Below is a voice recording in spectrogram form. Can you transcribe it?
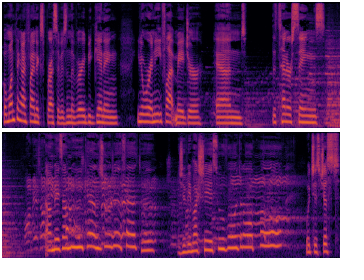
But one thing I find expressive is in the very beginning, you know, we're in E flat major, and the tenor sings, À mes amis, quel jour de fête, je vais marcher sous vos drapeaux, which is just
